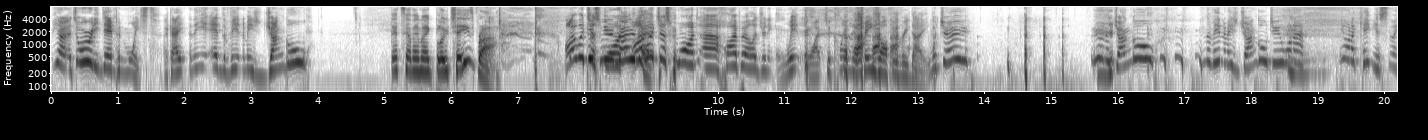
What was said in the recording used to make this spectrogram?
You know, it's already damp and moist, okay? And then you add the Vietnamese jungle. That's how they make blue cheese, bruh. I would just want I would just want a hypoallergenic wet wipe to clean the cheese off every day. Would you? You're in the jungle? In the Vietnamese jungle? Do you wanna you wanna keep your thing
